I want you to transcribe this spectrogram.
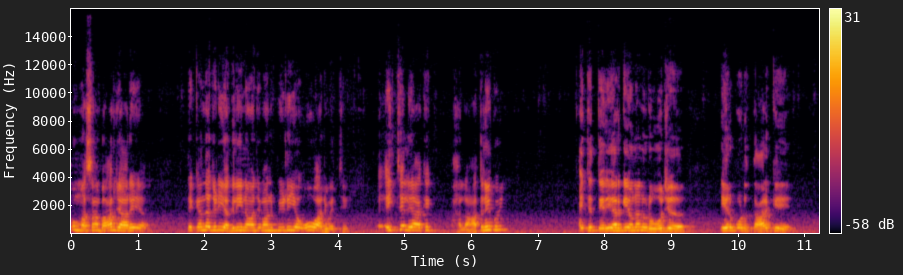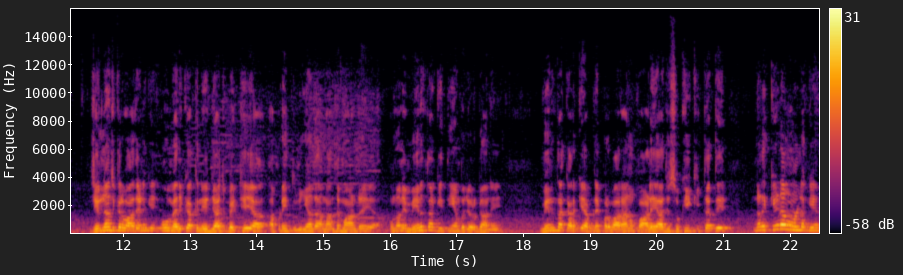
ਉਹ ਮਸਾਂ ਬਾਹਰ ਜਾ ਰਹੇ ਆ ਤੇ ਕਹਿੰਦਾ ਜਿਹੜੀ ਅਗਲੀ ਨੌਜਵਾਨ ਪੀੜ੍ਹੀ ਆ, ਉਹ ਆ ਜਾਓ ਇੱਥੇ। ਇੱਥੇ ਲਿਆ ਕੇ ਹਾਲਾਤ ਨੇ ਕੋਈ? ਇੱਥੇ ਤੇਰੇ ਵਰਗੇ ਉਹਨਾਂ ਨੂੰ ਰੋਜ਼ 에ਅਰਪੋਰਟ ਉਤਾਰ ਕੇ ਜੇਲ੍ਹਾਂ 'ਚ ਕਰਵਾ ਦੇਣਗੇ। ਉਹ ਅਮਰੀਕਾ, ਕੈਨੇਡਾ 'ਚ ਬੈਠੇ ਆ, ਆਪਣੀ ਦੁਨੀਆ ਦਾ ਆਨੰਦ ਮਾਣ ਰਹੇ ਆ। ਉਹਨਾਂ ਨੇ ਮਿਹਨਤਾਂ ਕੀਤੀਆਂ ਬਜ਼ੁਰਗਾਂ ਨੇ। ਮਿਹਨਤਾਂ ਕਰਕੇ ਆਪਣੇ ਪਰਿਵਾਰਾਂ ਨੂੰ ਪਾਲਿਆ, ਅੱਜ ਸੁਖੀ ਕੀਤਾ ਤੇ ਨਾਲੇ ਕਿਹੜਾ ਆਉਣ ਲੱਗਿਆ?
